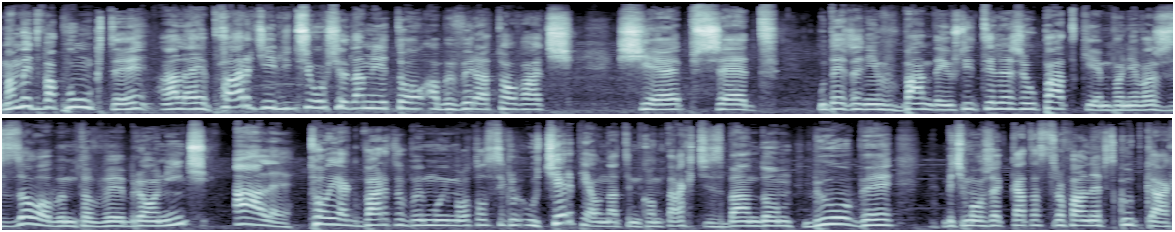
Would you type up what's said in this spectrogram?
Mamy dwa punkty, ale bardziej liczyło się dla mnie to, aby wyratować się przed uderzeniem w bandę. Już nie tyle, że upadkiem, ponieważ zdołałbym to wybronić, ale to, jak bardzo by mój motocykl ucierpiał na tym kontakcie z bandą, byłoby być może katastrofalne w skutkach.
